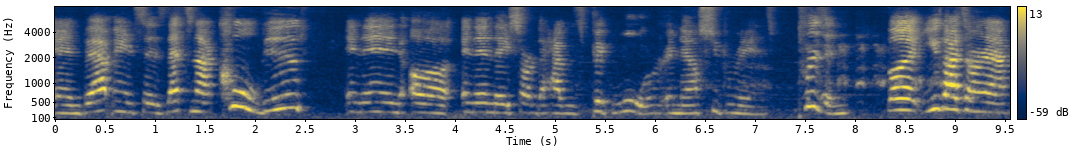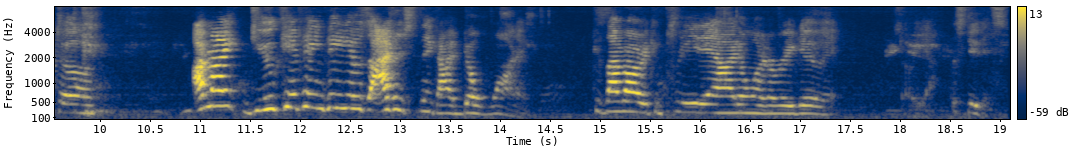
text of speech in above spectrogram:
And Batman says that's not cool, dude. And then uh, and then they start to have this big war, and now Superman's prison. But you guys aren't at. I might do campaign videos. I just think I don't want it because I've already completed it. I don't want to redo it. So yeah, let's do this.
